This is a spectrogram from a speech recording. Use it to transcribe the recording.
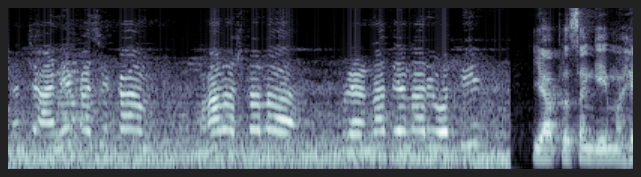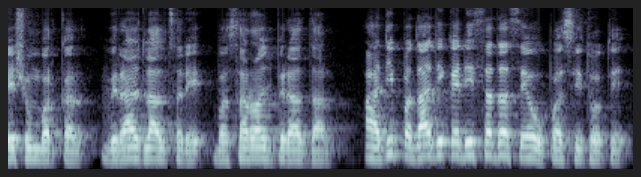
त्यांचे अनेक असे काम महाराष्ट्राला प्रेरणा देणारी होती. या प्रसंगी महेश उंबरकर विराज लालसरे बसवराज बिराजदार आदी पदाधिकारी सदस्य उपस्थित होते।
